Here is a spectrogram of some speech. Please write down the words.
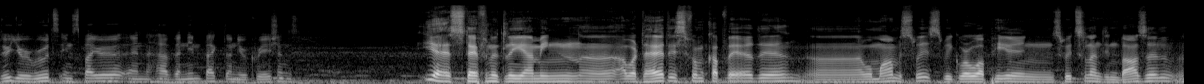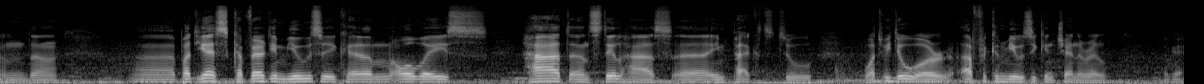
do your roots inspire and have an impact on your creations? Yes, definitely. I mean, uh, our dad is from Cape Verde. Uh, our mom is Swiss. We grow up here in Switzerland, in Basel, and uh, uh, but yes, Cape Verde music um, always had and still has uh, impact to what we do or African music in general. Okay.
